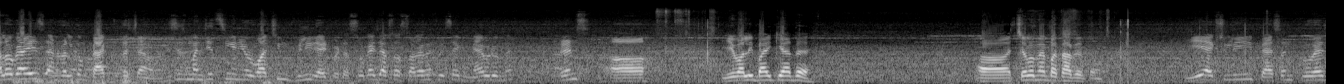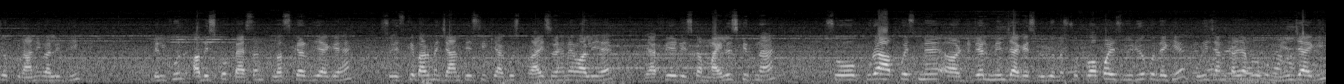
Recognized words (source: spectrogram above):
Hello guys and welcome back to the channel this is Manjeet Singh and you are watching Willy right better so guys आपका स्वागत है फिर से एक नए वीडियो में. फ्रेंड्स ये वाली बाइक याद है? uh, चलो मैं बता देता हूँ. ये एक्चुअली पैसन प्रो है जो पुरानी वाली थी. बिल्कुल अब इसको पैसन प्लस कर दिया गया है. सो so, इसके बारे में जानते हैं इसकी क्या कुछ प्राइस रहने वाली है या फिर इसका माइलेज कितना है. सो so, पूरा आपको इसमें डिटेल मिल जाएगा इस वीडियो में. सो so, प्रॉपर इस वीडियो को देखिए पूरी जानकारी आप लोगों को मिल जाएगी.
